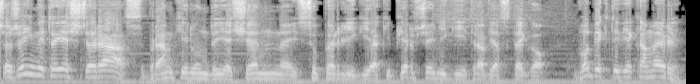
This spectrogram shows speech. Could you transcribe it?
Przeżyjmy to jeszcze raz. Bramki rundy jesiennej, Superligi, jak i pierwszej ligi trawiastego w obiektywie kamery.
